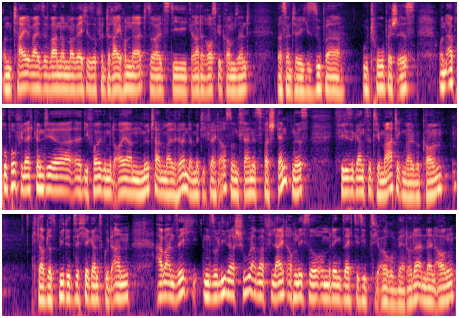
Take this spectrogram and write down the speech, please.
und teilweise waren dann mal welche so für 300, so als die gerade rausgekommen sind, was natürlich super utopisch ist. Und apropos, vielleicht könnt ihr äh, die Folge mit euren Müttern mal hören, damit die vielleicht auch so ein kleines Verständnis für diese ganze Thematik mal bekommen. Ich glaube, das bietet sich hier ganz gut an. Aber an sich ein solider Schuh, aber vielleicht auch nicht so unbedingt 60, 70 Euro wert, oder? In deinen Augen?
